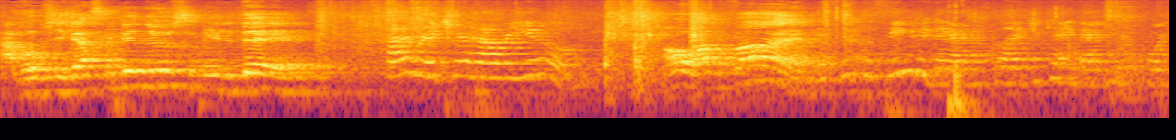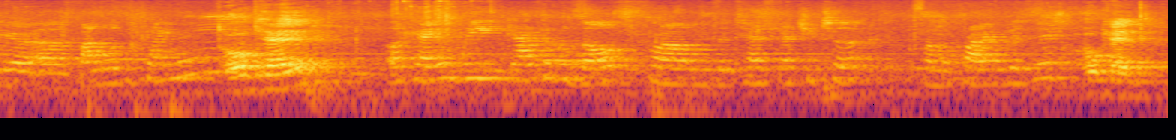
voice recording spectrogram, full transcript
I hope she got some good news for me today. Hi, Richard. How are you? Oh, I'm fine. It's good to see you today. I'm glad you came back here for your uh, follow-up appointment. Okay. Okay, we got the results from the test that you took from a prior visit. Okay.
